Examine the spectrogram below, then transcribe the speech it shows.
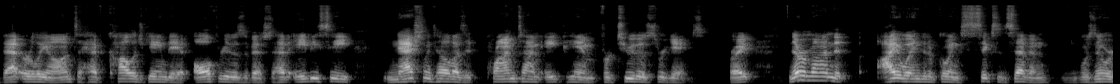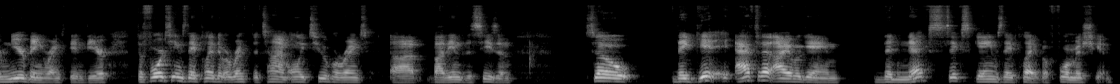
that early on to have College Game Day at all three of those events, to have ABC nationally televised at prime time 8 p.m. for two of those three games, right? Never mind that Iowa ended up going six and seven, was nowhere near being ranked at the end of the year. The four teams they played that were ranked at the time, only two of them were ranked uh, by the end of the season. So they get after that Iowa game, the next six games they play before Michigan,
